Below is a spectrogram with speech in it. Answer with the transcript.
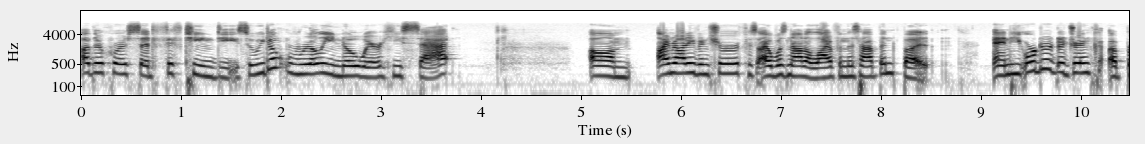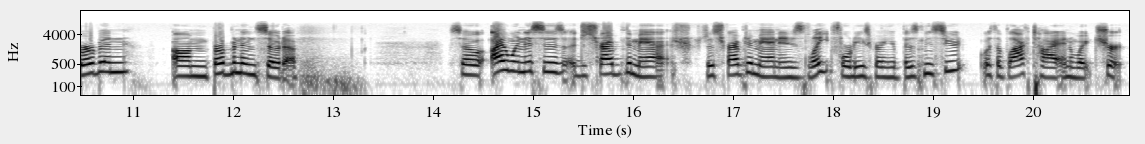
other source said 15D. So we don't really know where he sat. Um, I'm not even sure because I was not alive when this happened, but and he ordered a drink, a bourbon, um, bourbon and soda. So eyewitnesses described the man described a man in his late 40s wearing a business suit with a black tie and a white shirt.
